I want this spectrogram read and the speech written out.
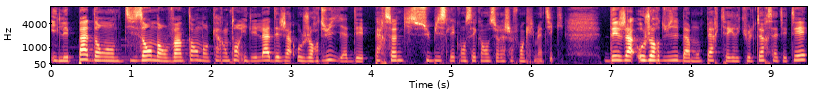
il n'est pas dans 10 ans, dans 20 ans, dans 40 ans, il est là déjà aujourd'hui. Il y a des personnes qui subissent les conséquences du réchauffement climatique. Déjà aujourd'hui, bah, mon père qui est agriculteur cet été,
